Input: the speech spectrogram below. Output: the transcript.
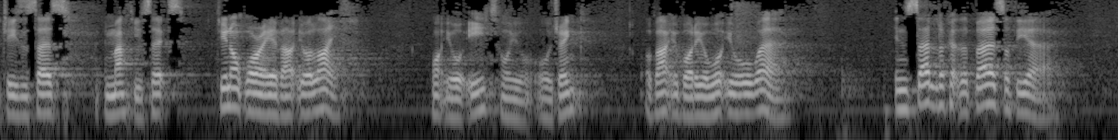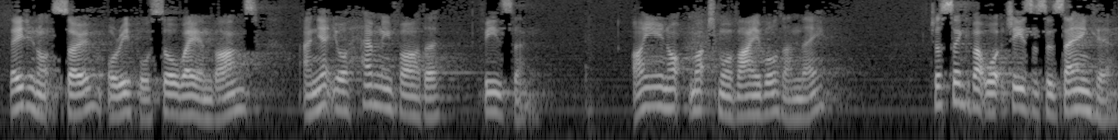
Jesus says in Matthew 6, Do not worry about your life, what you'll eat or, you'll, or drink, or about your body or what you will wear. Instead, look at the birds of the air. They do not sow or reap or store away in barns, and yet your heavenly Father feeds them. Are you not much more valuable than they? Just think about what Jesus is saying here.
